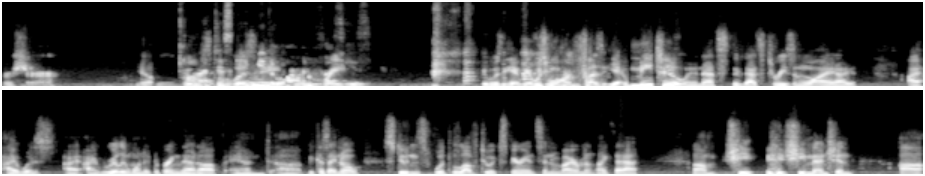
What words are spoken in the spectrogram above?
for sure. Yep. Oh, that just gave me the warm and great, fuzzies. it was it, it, was warm fuzzy. Yeah, me too. And that's that's the reason why I I, I was I, I, really wanted to bring that up, and uh, because I know students would love to experience an environment like that. Um, she she mentioned, uh,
